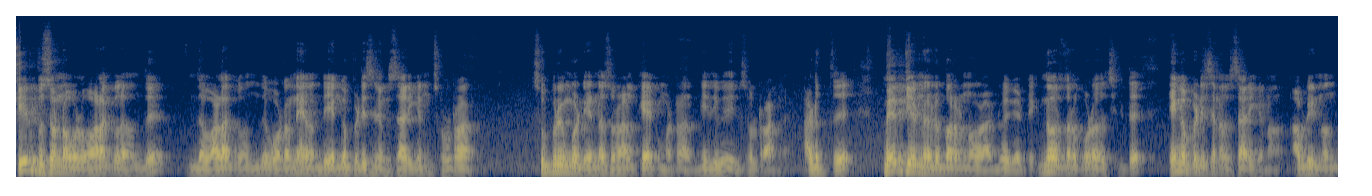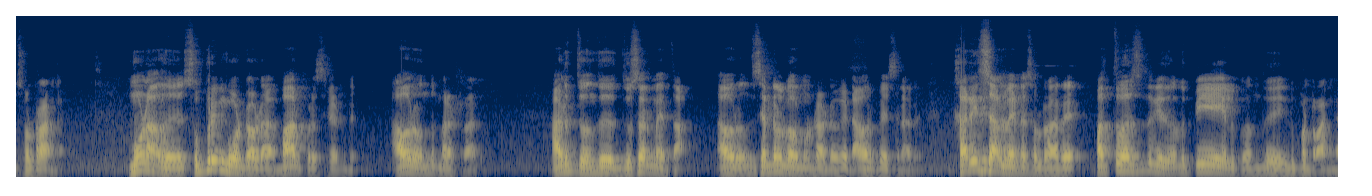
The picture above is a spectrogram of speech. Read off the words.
தீர்ப்பு சொன்ன ஒரு வழக்கில் வந்து இந்த வழக்கு வந்து உடனே வந்து எங்கள் பெட்டிஷனை விசாரிக்கணும்னு சொல்கிறாரு சுப்ரீம் கோர்ட் என்ன சொன்னாலும் கேட்க மாட்டார் நீதிபதியில் சொல்கிறாங்க அடுத்து மேத்யூ நெடுபரன் ஒரு அட்வொகேட் இன்னொருத்தரை கூட வச்சுக்கிட்டு எங்கள் பெட்டிஷனை விசாரிக்கணும் அப்படின்னு வந்து சொல்கிறாங்க மூணாவது சுப்ரீம் கோர்ட்டோட பார் பிரசிடெண்ட் அவர் வந்து மிரட்டுறாரு. அடுத்து வந்து துஷர் மேத்தா. அவர் வந்து சென்ட்ரல் கவர்மெண்ட் அட்வொகேட் அவர் பேசுகிறாரு ஹரிஷ் சால்வே என்ன சொல்கிறாரு பத்து வருஷத்துக்கு இது வந்து பிஏஎலுக்கு வந்து இது பண்ணுறாங்க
